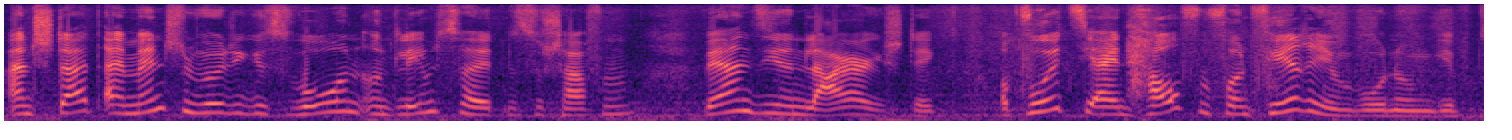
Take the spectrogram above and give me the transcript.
Anstatt ein menschenwürdiges Wohn- und Lebensverhältnis zu schaffen, werden sie in Lager gesteckt, obwohl es hier einen Haufen von Ferienwohnungen gibt.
